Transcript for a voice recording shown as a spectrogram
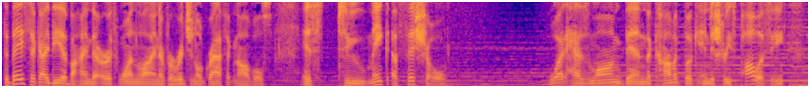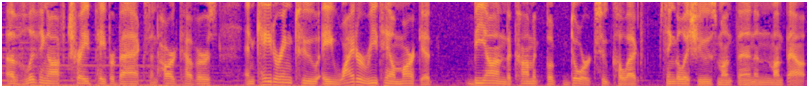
The basic idea behind the Earth 1 line of original graphic novels is to make official what has long been the comic book industry's policy of living off trade paperbacks and hardcovers and catering to a wider retail market beyond the comic book dorks who collect single issues month in and month out.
